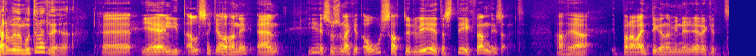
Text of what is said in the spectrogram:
erfiðum útivelli? eða? uh, Ég lít alls ekki á það þannig En ég er svo sem ekkert ósáttur við þetta stig þannig samt Af því að bara væntingarna mínir er ekkert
